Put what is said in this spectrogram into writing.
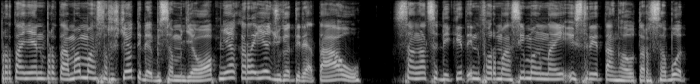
Pertanyaan pertama Master Xiao tidak bisa menjawabnya karena ia juga tidak tahu. Sangat sedikit informasi mengenai istri Tang Hao tersebut.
